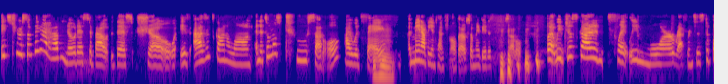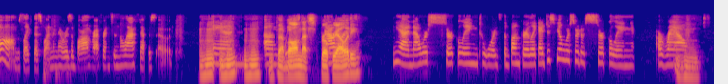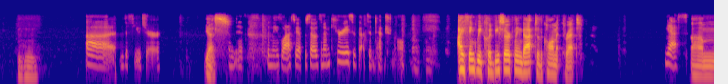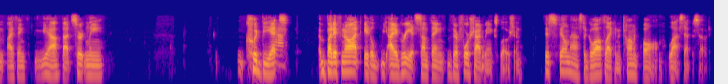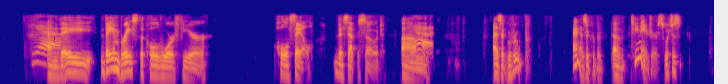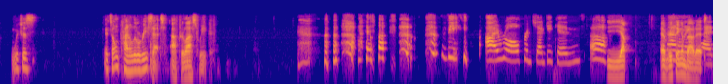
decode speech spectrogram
It's true. Something I have noticed about this show is as it's gone along, and it's almost too subtle, I would say. hmm It may not be intentional though, so maybe it is too subtle. But we've just gotten slightly more references to bombs like this one, and there was a bomb reference in the last episode. hmm And hmm um, That bomb that's broke reality. yeah, now we're circling towards the bunker. Like I just feel we're sort of circling hmm around hmm uh the future Yes, in in these last two episodes, and I'm curious if that's intentional. I think we could be circling back to the comet threat. Yes. Um, I think yeah, that certainly could be it. Yeah. But if not, it'll. I agree. It's something. They're foreshadowing explosion. This film has to go off like an atomic bomb. Last episode. Yeah. And they they embrace the Cold War fear wholesale this episode um, Yeah. as a group and as a group of, of teenagers, which is which is its own kind of little reset after last week. I love the eye roll for Chuggykins. Oh, Yep, everything about it. Petsch,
